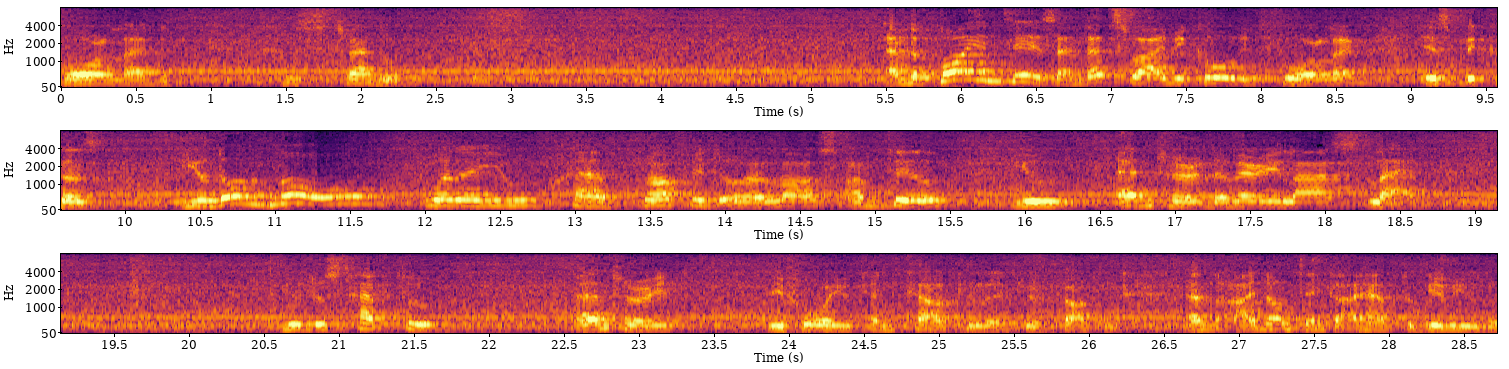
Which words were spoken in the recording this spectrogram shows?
four-legged straddle. And the point is, and that's why we call it four-leg, is because you don't know whether you have profit or a loss until you enter the very last leg. You just have to enter it before you can calculate your profit. And I don't think I have to give you the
